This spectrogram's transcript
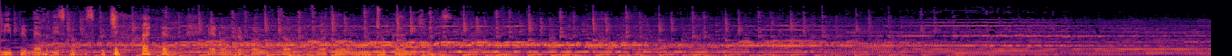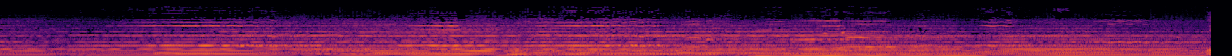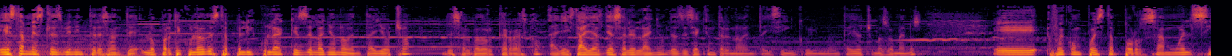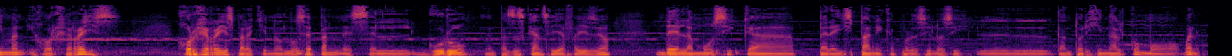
mi primer disco que escuchaba en, en un reproductor. Fue todo un choque de emociones. Esta mezcla es bien interesante. Lo particular de esta película, que es del año 98, de Salvador Carrasco, allá está, ya, ya salió el año, les decía que entre 95 y 98 más o menos, eh, fue compuesta por Samuel Siman y Jorge Reyes. Jorge Reyes, para quienes no lo sepan, es el gurú, en paz descanse, ya falleció, de la música prehispánica, por decirlo así, el- tanto original como, bueno,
